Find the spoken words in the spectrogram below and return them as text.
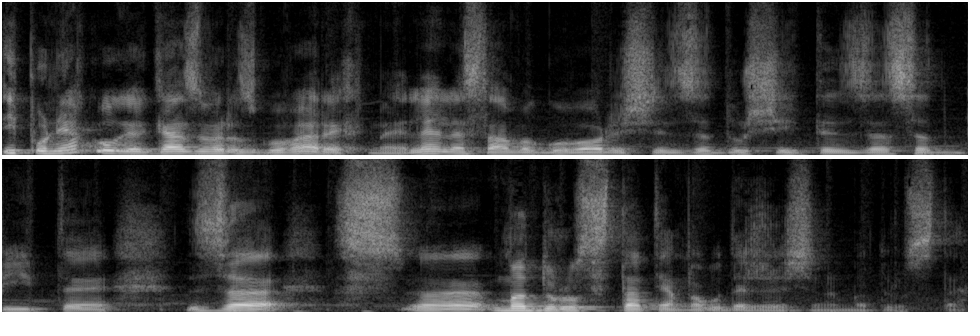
и понякога, казва, разговаряхме. Леля Слава говореше за душите, за съдбите, за а, мъдростта. Тя много държеше на мъдростта.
